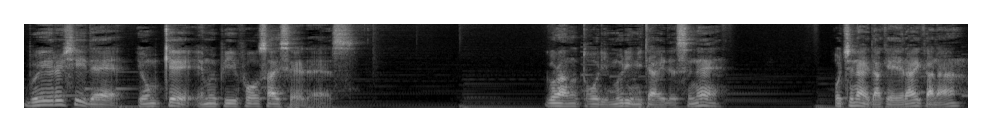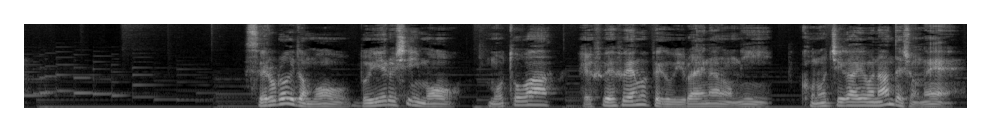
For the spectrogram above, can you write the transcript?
VLC で 4K MP4 再生です。ご覧の通り無理みたいですね。落ちないだけ偉いかな。セルロイドも VLC も元は FFmpeg 由来なのに、この違いは何でしょうね。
